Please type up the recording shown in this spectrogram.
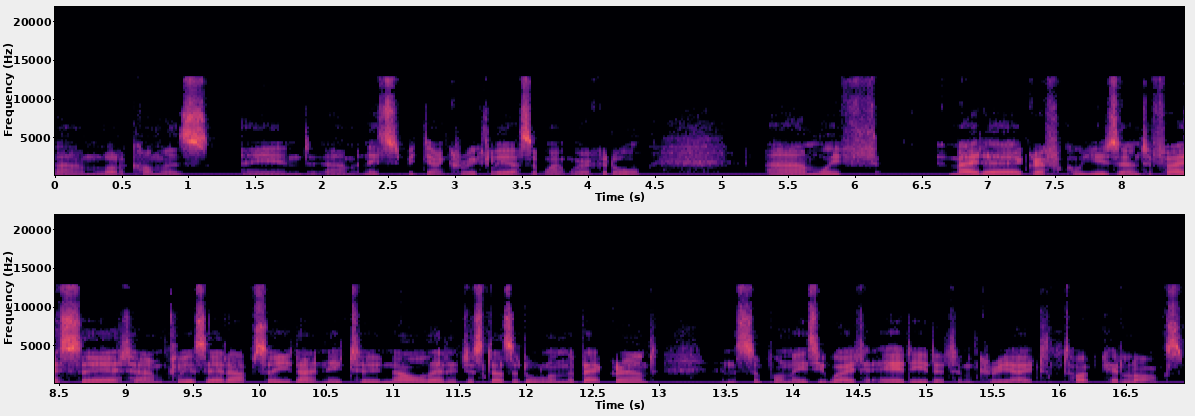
um, a lot of commas and um, it needs to be done correctly else it won't work at all. Um, we've made a graphical user interface that um, clears that up so you don't need to know all that, it just does it all in the background and a simple and easy way to add, edit and create type catalogs.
